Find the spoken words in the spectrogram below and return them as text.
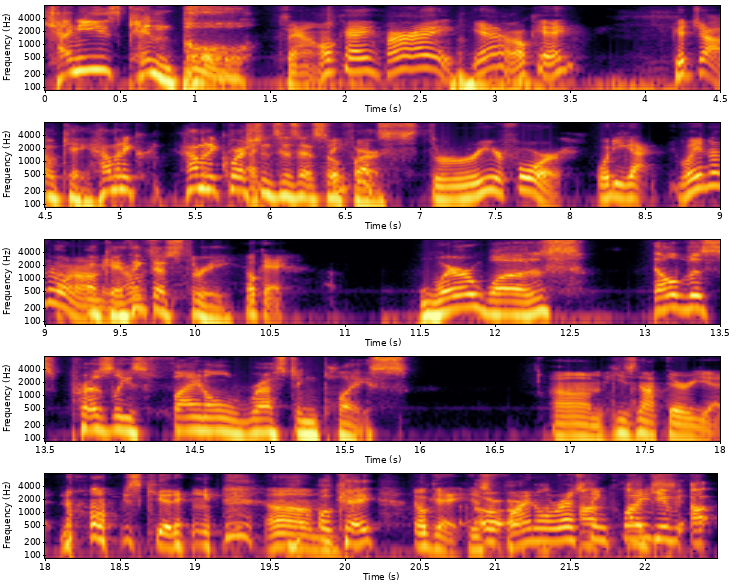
Chinese Kenpo. Sound okay. All right. Yeah. Okay. Good job. Okay. How many how many questions is that so think far? three or four. What do you got? Lay another one on me. Okay, I think that's three. okay. Where was Elvis Presley's final resting place? Um, he's not there yet. No, I'm just kidding. Um, Okay. okay. His Or- or- final resting I'll, place. I'll give I'll,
